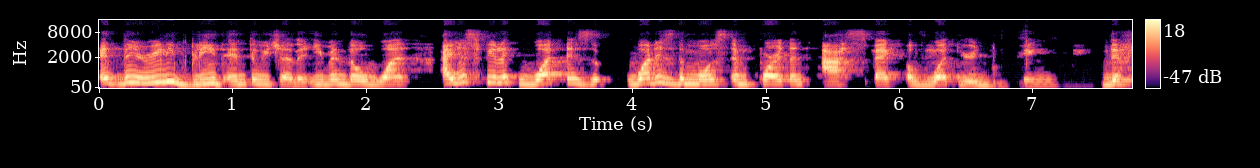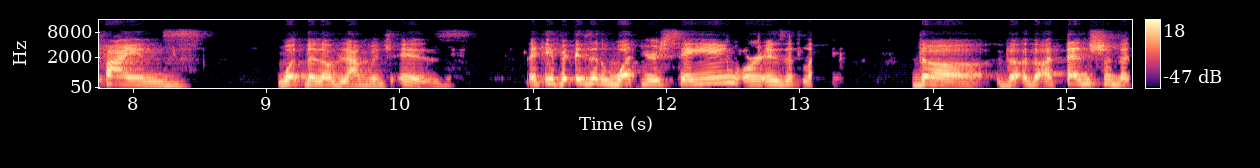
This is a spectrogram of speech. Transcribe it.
it, they really bleed into each other even though one I just feel like what is what is the most important aspect of what you're doing defines what the love language is. Like if is it what you're saying or is it like the the, the attention that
